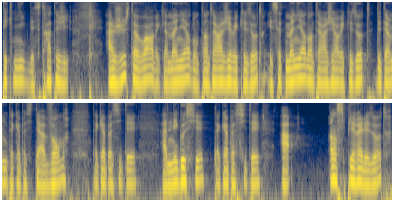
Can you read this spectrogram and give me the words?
techniques, des stratégies a juste à voir avec la manière dont tu interagis avec les autres. Et cette manière d'interagir avec les autres détermine ta capacité à vendre, ta capacité à négocier, ta capacité à inspirer les autres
